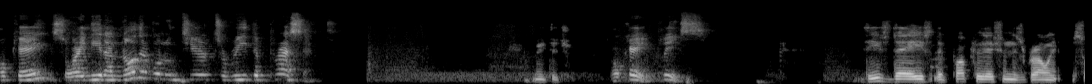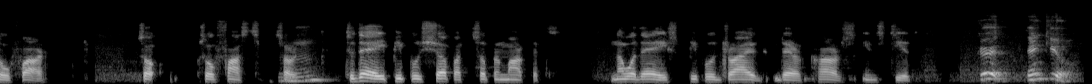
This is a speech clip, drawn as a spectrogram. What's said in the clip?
Okay, so I need another volunteer to read the present. Me teacher. Okay, please. These days, the population is growing so far, so so fast. Sorry. Mhm. Today, people shop at supermarkets. Nowadays, people drive their cars instead. Good, thank you.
